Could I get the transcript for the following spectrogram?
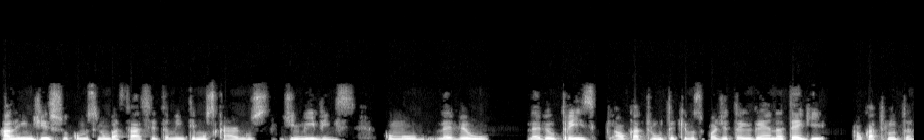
Além disso, como se não bastasse, também temos cargos de níveis, como level, level 3 Alcatruta, que você pode estar ganhando a tag Alcatruta,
